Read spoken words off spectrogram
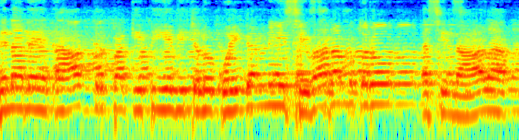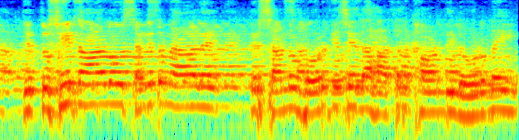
ਜਿਨ੍ਹਾਂ ਨੇ ਆਪ ਕਿਰਪਾ ਕੀਤੀ ਹੈ ਵੀ ਚਲੋ ਕੋਈ ਗੱਲ ਨਹੀਂ ਸੇਵਾ ਆਰੰਭ ਕਰੋ ਅਸੀਂ ਨਾਲ ਆ। ਜੇ ਤੁਸੀਂ ਨਾਲ ਹੋ ਸੰਗਤ ਨਾਲ ਹੈ, ਫਿਰ ਸਾਨੂੰ ਹੋਰ ਕਿਸੇ ਦਾ ਹੱਥ ਰਖਾਉਣ ਦੀ ਲੋੜ ਨਹੀਂ।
